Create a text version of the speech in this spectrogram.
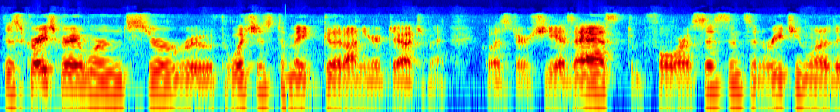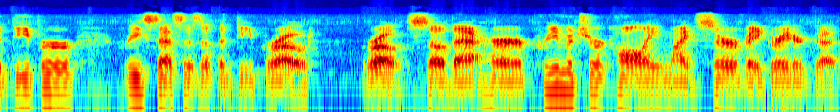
Disgrace Grey Warden Sir Ruth wishes to make good on your judgment, Quister. She has asked for assistance in reaching one of the deeper recesses of the deep road roads, so that her premature calling might serve a greater good.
